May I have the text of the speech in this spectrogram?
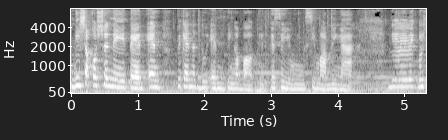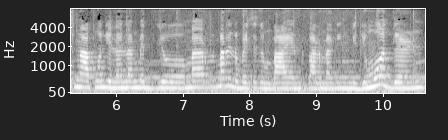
hindi siya cushionated and we cannot do anything about it kasi yung si mami nga, Nire-request nga po nila na medyo mar- ma-renovate itong bayan para maging medyo modern.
